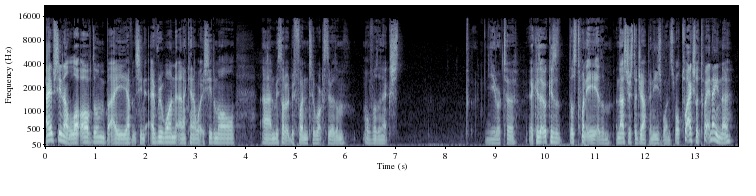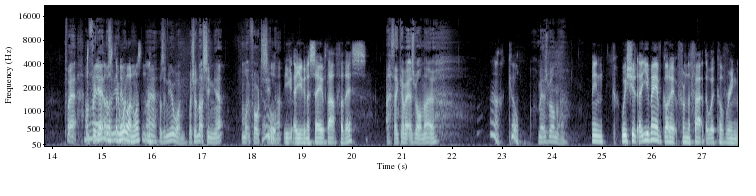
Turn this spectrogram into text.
I've seen a lot of them, but I haven't seen everyone, and I kind of want to see them all. And we thought it would be fun to work through them over the next year or two, because because there's 28 of them, and that's just the Japanese ones. Well, tw- actually 29 now. 20, I'm Oh, yeah, forgetting that there's was a the new, new one, wasn't there? Yeah, there's a new one which I've not seen yet. I'm looking forward to seeing Oh, that. are you going to save that for this? I think I might as well now. Oh, cool. Might as well now. I mean, we should. Uh, you may have got it from the fact that we're covering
